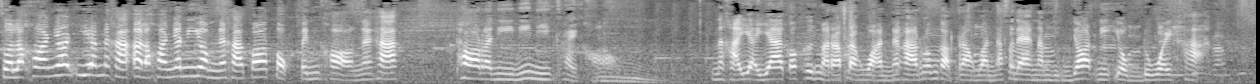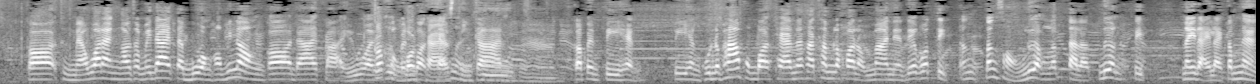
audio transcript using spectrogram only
ส่วนละครยอดเยี่ยมนะคะอะละครยอดนิยมนะคะ ก็ตกเป็นของนะคะธรณีนี่นี้ใครของ นะคะยาย่าก็ขึ้นมารับรางวัลนะคะ ร่วมกับรางวัลนักแสดงนำหญิงยอดนิยมด้วยค่ะ ก็ถึงแม้ว่าแรงเงาจะไม่ได้แต่บ่วงของพี่น้องก็ได้ไปด้วยก็ของคืเป็นบอดแคส broadcast ต์เหมือนกัน ทั้งคู่นะฮะ ก็เป็นปีแห่ง ปีแห่งคุณภาพของบอดแคสต์นะคะทำละครออกมาเนี่ยเรียกว่าติดตั้งตั้งสองเรื่องแล้วแต่ละเรื่องติดในหลาย ๆตำแหน่ง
